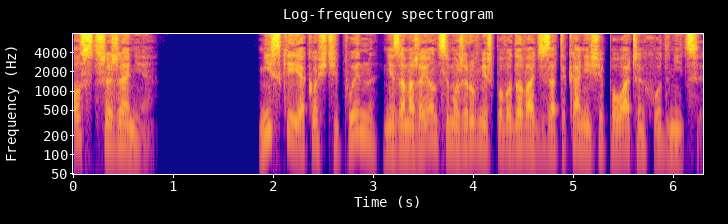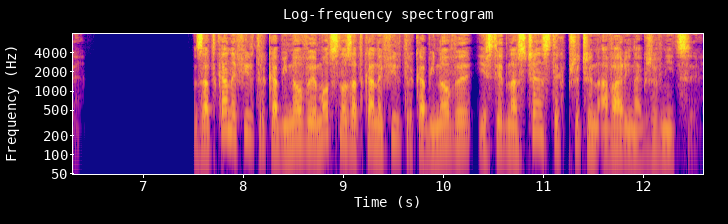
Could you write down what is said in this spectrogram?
Ostrzeżenie. Niskiej jakości płyn, niezamarzający może również powodować zatykanie się połaczeń chłodnicy. Zatkany filtr kabinowy, mocno zatkany filtr kabinowy jest jedna z częstych przyczyn awarii nagrzewnicy.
